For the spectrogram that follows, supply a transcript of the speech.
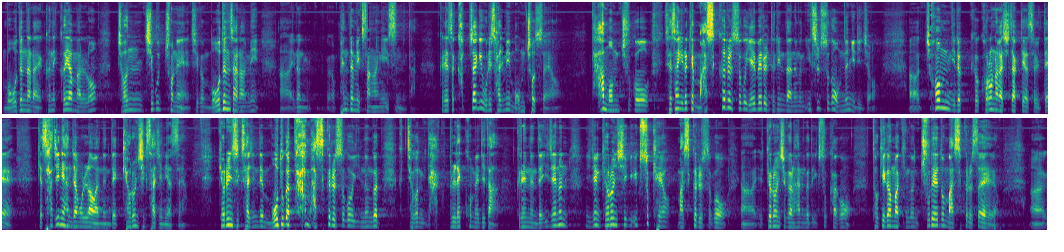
모든 나라에 그야말로 전 지구촌에 지금 모든 사람이 아, 이런 팬데믹 상황에 있습니다. 그래서 갑자기 우리 삶이 멈췄어요. 다 멈추고 세상에 이렇게 마스크를 쓰고 예배를 드린다는 건 있을 수가 없는 일이죠. 어, 처음 이렇게 코로나가 시작되었을 때 이렇게 사진이 한 장 올라왔는데 결혼식 사진이었어요. 결혼식 사진인데 모두가 다 마스크를 쓰고 있는 것 저건 야 블랙 코미디다 그랬는데 이제는 이제 결혼식 익숙해요 마스크를 쓰고 어, 결혼식을 하는 것도 익숙하고 더 기가 막힌 건 줄에도 마스크를 써야 해요 어,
